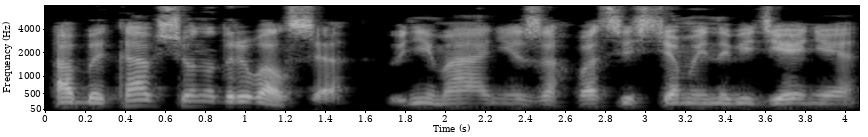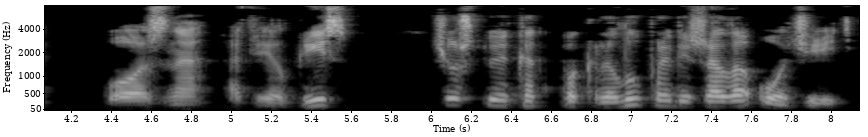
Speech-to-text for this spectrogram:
А БК все надрывался. «Внимание! Захват системой наведения!» «Поздно!» — ответил Крис, чувствуя, как по крылу пробежала очередь,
